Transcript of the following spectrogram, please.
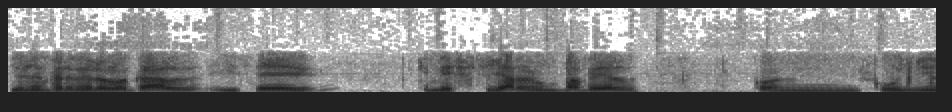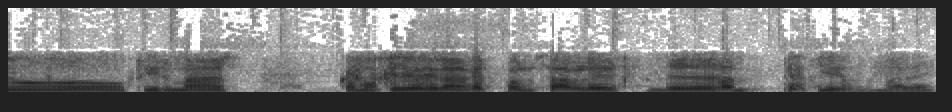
y un enfermero local, hice que me sellaran un papel con cuño, firmas, como que ellos eran responsables de la administración, ¿vale?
